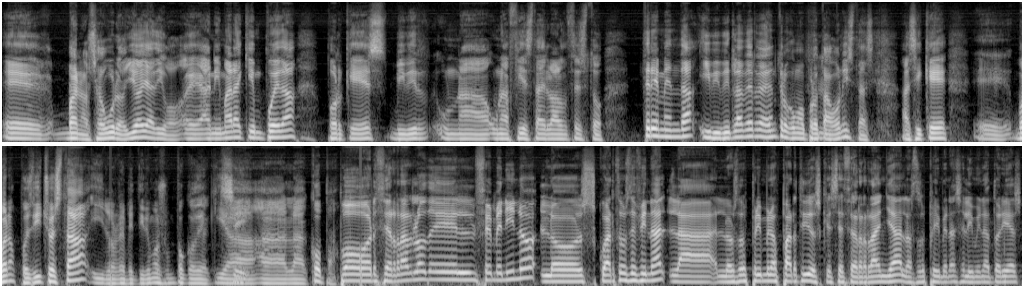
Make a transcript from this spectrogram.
Eh, bueno, seguro. Yo ya digo, eh, animar a quien pueda porque es vivir una, una fiesta del baloncesto tremenda y vivirla desde adentro como protagonistas. Así que, eh, bueno, pues dicho está y lo repetiremos un poco de aquí a, Sí. a la Copa. Por cerrar lo del femenino, los cuartos de final, la- los dos primeros partidos que se cerrarán ya, las dos primeras eliminatorias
